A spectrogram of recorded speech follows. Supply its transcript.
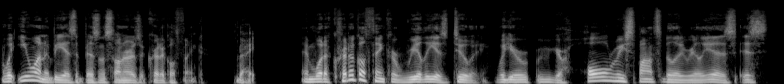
what you want to be as a business owner is a critical thinker. Right. And what a critical thinker really is doing, what your, your whole responsibility really is, is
